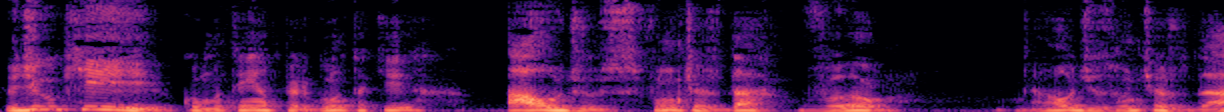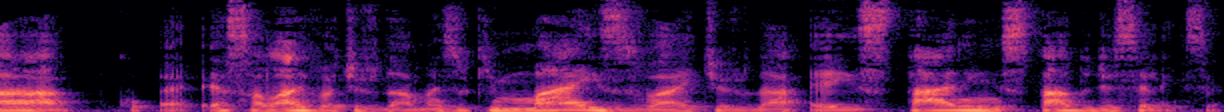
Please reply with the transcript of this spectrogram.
Eu digo que, como tem a pergunta aqui, áudios vão te ajudar? Vão. Áudios vão te ajudar, é, essa live vai te ajudar, mas o que mais vai te ajudar é estar em estado de excelência.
